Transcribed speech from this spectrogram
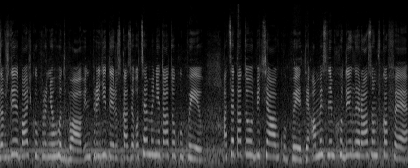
Завжди батько про нього дбав. Він приїде і розказує, оце мені тато купив, а це тато обіцяв купити. А ми з ним ходили разом в кафе.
